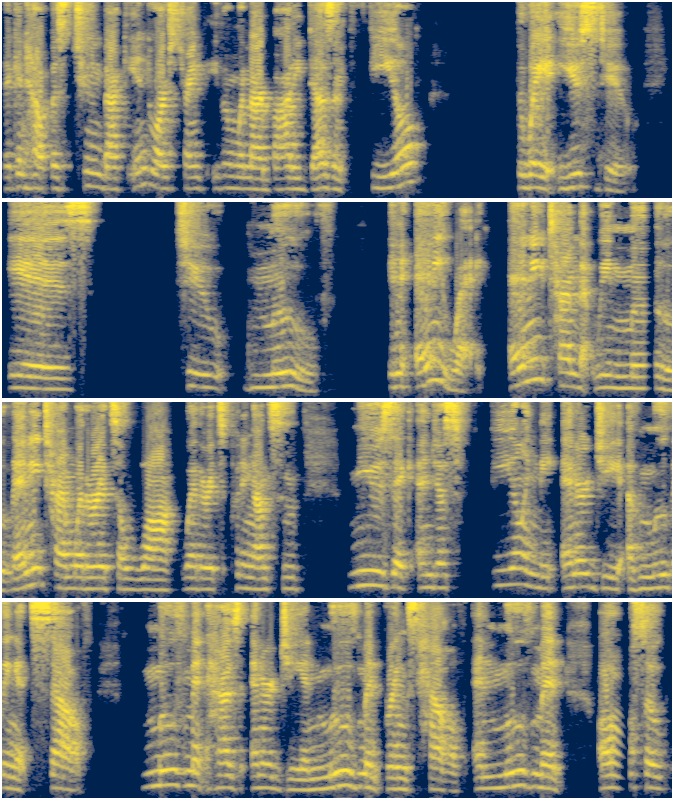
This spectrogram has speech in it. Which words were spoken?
that can help us tune back into our strength, even when our body doesn't feel the way it used to, is to move in any way anytime that we move, anytime, whether it's a walk, whether it's putting on some music and just feeling the energy of moving itself, movement has energy and movement brings health. And movement also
